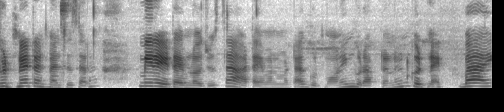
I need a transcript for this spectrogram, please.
good night అంటున్నాను చూసారా? మీరు ఏ టైంలో చూస్తే ఆ టైం అనమాట good morning good afternoon good night bye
